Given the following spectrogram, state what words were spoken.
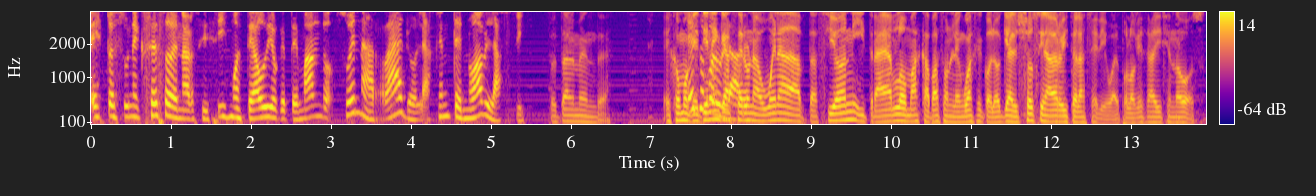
esto es un exceso de narcisismo, este audio que te mando, suena raro, la gente no habla así. Totalmente. Es como que tienen que hacer una buena adaptación y traerlo más capaz a un lenguaje coloquial, yo sin haber visto la serie igual, por lo que estás diciendo vos.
